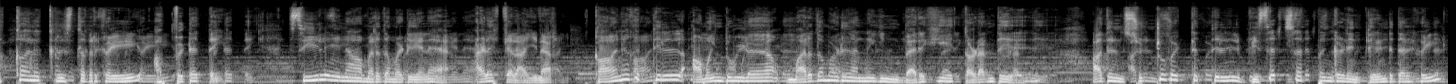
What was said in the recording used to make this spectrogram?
அக்கால கிறிஸ்தவர்கள் அவ்விடத்தை சீலேனா மருதமடு என அழைக்கலாயினர். கானகத்தில் அமைந்துள்ள மருதமடு அன்னையின் வருகையைத் தொடர்ந்து அதன் சுற்றுவட்டத்தில் விசற் சர்ப்பங்களின் தேண்டுதல்கள்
